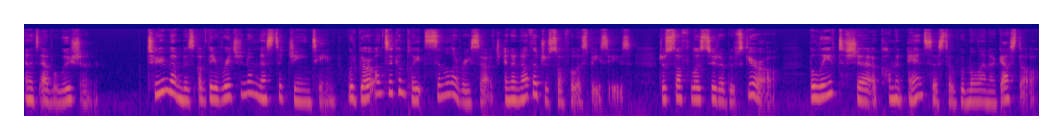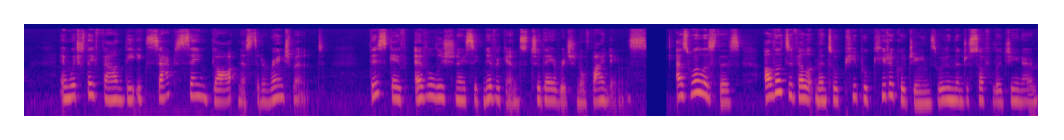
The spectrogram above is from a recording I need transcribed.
and its evolution. Two members of the original nested gene team would go on to complete similar research in another Drosophila species, Drosophila pseudoobscura, believed to share a common ancestor with Melanogaster, in which they found the exact same GART nested arrangement. This gave evolutionary significance to their original findings. As well as this, other developmental pupal cuticle genes within the Drosophila genome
